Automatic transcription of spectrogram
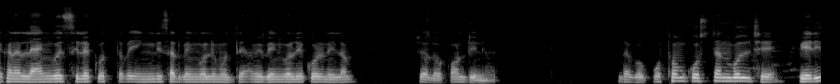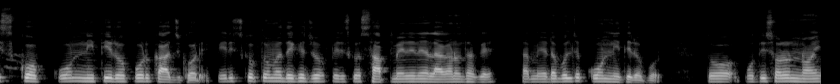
এখানে ল্যাঙ্গুয়েজ সিলেক্ট করতে হবে ইংলিশ আর বেঙ্গলির মধ্যে। আমি বেঙ্গলি করে নিলাম। চলো কন্টিনিউ দেখো, প্রথম কোশ্চেন বলছে পেরিস্কোপ কোন নীতির ওপর কাজ করে? পেরিস্কোপ তোমরা দেখেছ পেরিস্কোপ সাবমেরিনে লাগানো থাকে। সাবমেরিন এটা বলছে কোন নীতির ওপর? তো প্রতিসরণ নয়,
